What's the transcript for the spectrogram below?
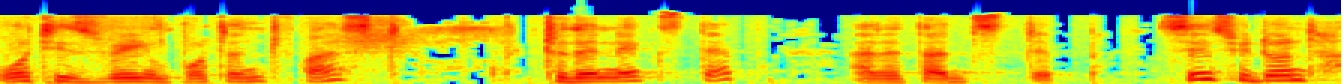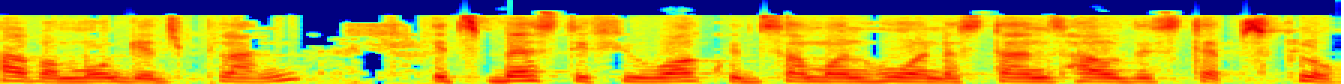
what is very important first, to the next step, and the third step. Since you don't have a mortgage plan, it's best if you work with someone who understands how the steps flow.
